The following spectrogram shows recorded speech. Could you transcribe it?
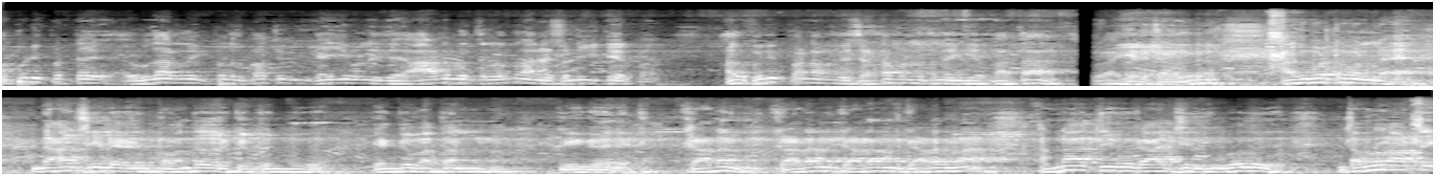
அப்படிப்பட்ட உதாரணத்துக்கு இப்பொழுது பார்த்து கையில் இது ஆரம்பத்தில் இருந்து நாங்கள் சொல்லிக்கிட்டே இருப்போம். அது குறிப்பாக நமது சட்டமன்றத்தில் இங்கே பார்த்தா இருக்கிறது அது மட்டும் இல்லை இந்த ஆட்சியில் இப்போ வந்ததற்கு பின்பு எங்கு பார்த்தாலும் இங்கே கடன் கடன் கடன் கடன். அண்ணா ஆட்சி இருக்கும்போது தமிழ்நாட்டை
